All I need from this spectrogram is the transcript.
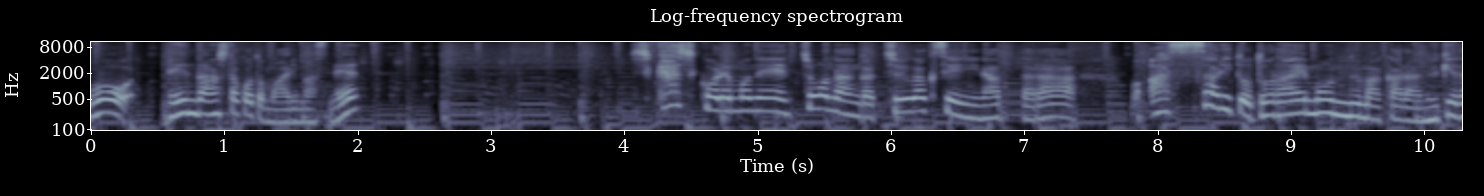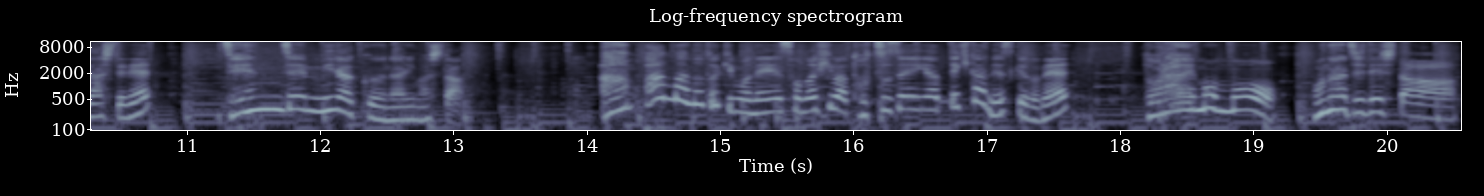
を連弾したこともありますね。しかしこれもね長男が中学生になったらあっさりとドラえもん沼から抜け出してね全然見なくなりました。アンパンマンの時もねその日は突然やってきたんですけどねドラえもんも同じでした。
